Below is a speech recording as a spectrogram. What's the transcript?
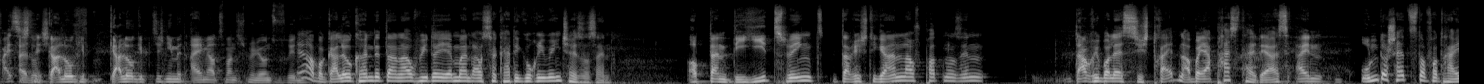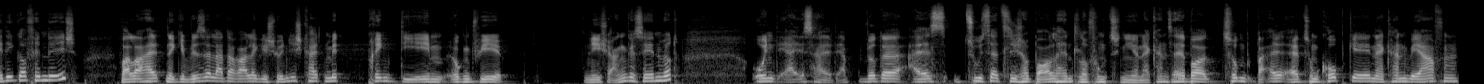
weiß also ich nicht. Gallo gibt, Gallo gibt sich nie mit einem Jahr 20 Millionen zufrieden. Ja, aber Gallo könnte dann auch wieder jemand aus der Kategorie Wingchaser sein. Ob dann die Heat zwingend der richtige Anlaufpartner sind, darüber lässt sich streiten, aber er passt halt. Er ist ein unterschätzter Verteidiger, finde ich, weil er halt eine gewisse laterale Geschwindigkeit mitbringt, die ihm irgendwie nicht angesehen wird. Und er ist halt, er würde als zusätzlicher Ballhändler funktionieren. Er kann selber zum, Ball, äh, zum Korb gehen, er kann werfen,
